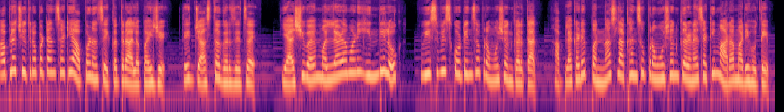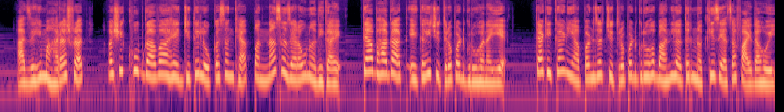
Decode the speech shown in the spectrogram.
आपल्या चित्रपटांसाठी आपणच एकत्र आलं पाहिजे. ते जास्त गरजेचं आहे याशिवाय मल्याळम आणि हिंदी लोक वीस वीस कोटींचं प्रमोशन करतात. आपल्याकडे पन्नास लाखांचं प्रमोशन करण्यासाठी मारामारी होते. आजही महाराष्ट्रात अशी खूप गावं आहेत जिथे लोकसंख्या पन्नास हजाराहून अधिक आहे. त्या भागात एकही चित्रपटगृह नाहीये. त्या ठिकाणी आपण जर चित्रपटगृह बांधलं तर नक्कीच याचा फायदा होईल.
